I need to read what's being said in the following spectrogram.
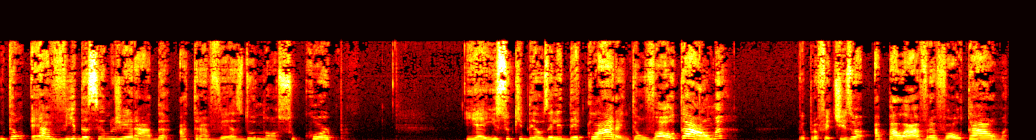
Então, é a vida sendo gerada através do nosso corpo. E é isso que Deus ele declara. Então, volta a alma eu profetizo a palavra, volta a alma.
